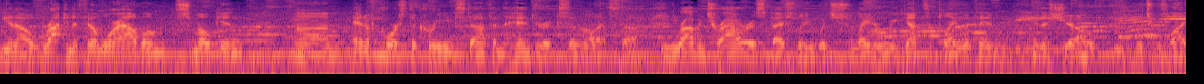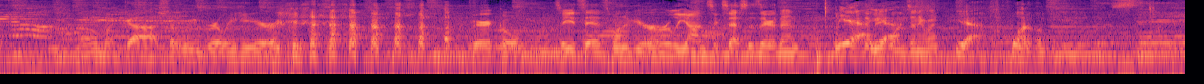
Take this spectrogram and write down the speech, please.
you know, rocking the Fillmore album, smoking. Um, and of course the Cream stuff and the Hendrix and all that stuff. Robin Trower especially, which later we got to play with him in a show, which was like, oh my gosh, are we really here? Very cool. So you'd say it's one of your early on successes there, then? Yeah, the yeah. ones anyway. yeah, one of them.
